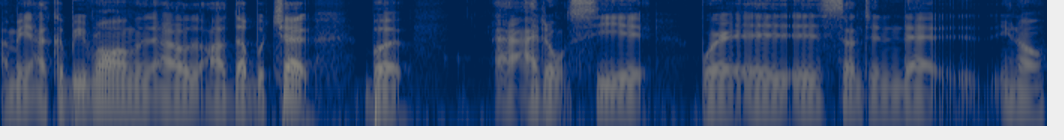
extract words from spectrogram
I mean, I could be wrong. I'll, I'll double check, but I, I don't see it where it is something that you know.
